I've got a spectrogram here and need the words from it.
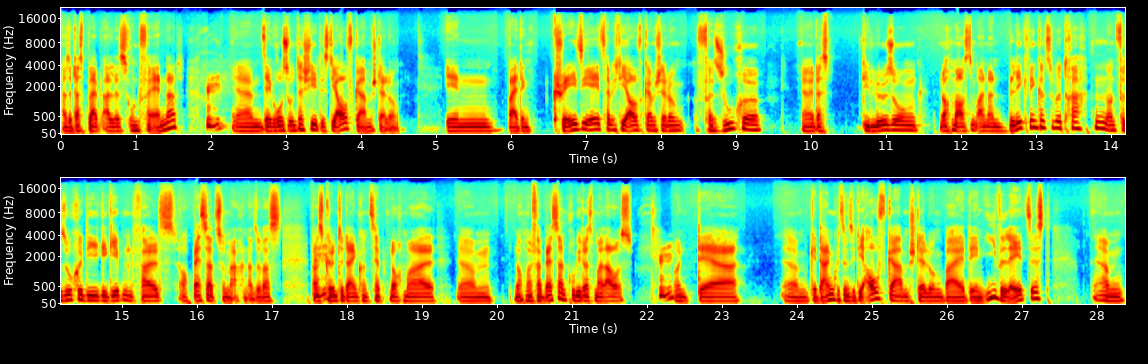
Also das bleibt alles unverändert. Mhm. Ähm, der große Unterschied ist die Aufgabenstellung. In, bei den Crazy Aids habe ich die Aufgabenstellung, versuche, äh, dass die Lösung nochmal aus einem anderen Blickwinkel zu betrachten und versuche die gegebenenfalls auch besser zu machen. Also was, was mhm. könnte dein Konzept nochmal ähm, noch verbessern? Probier das mal aus. Mhm. Und der ähm, Gedanke bzw. die Aufgabenstellung bei den Evil Aids ist, ähm,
